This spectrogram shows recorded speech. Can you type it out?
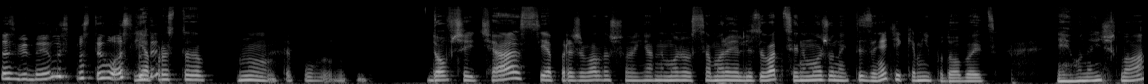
це змінилось, прости господи. Я просто, ну, типу, довший час я переживала, що я не можу самореалізуватися і не можу знайти заняття, яке мені подобається. Я його знайшла.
